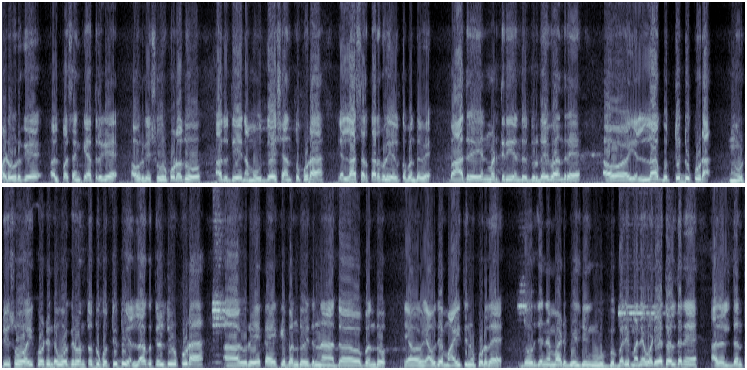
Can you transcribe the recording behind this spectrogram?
ಬಡವರಿಗೆ, ಅಲ್ಪಸಂಖ್ಯಾತರಿಗೆ ಅವ್ರಿಗೆ ಶೂರ್ ಕೊಡೋದು ಅದು ನಮ್ಮ ಉದ್ದೇಶ ಅಂತೂ ಕೂಡ ಎಲ್ಲಾ ಸರ್ಕಾರಗಳು ಹೇಳ್ಕೊ ಬಂದವೆ. ಆದ್ರೆ ಏನ್ ಮಾಡ್ತೀರಿ ಅಂದ್ರೆ ದುರ್ದೈವ ಅಂದ್ರೆ ಎಲ್ಲಾ ಗೊತ್ತಿದ್ದು ಕೂಡ, ನೋಟಿಸು ಹೈಕೋರ್ಟ್ ಇಂದ ಹೋಗಿರುವಂತದ್ದು ಗೊತ್ತಿದ್ದು ಎಲ್ಲಾಗೂ ತಿಳಿದ್ರು ಕೂಡ ಇವರು ಏಕಾಏಕಿ ಬಂದು ಇದನ್ನ ಬಂದು ಯಾವುದೇ ಮಾಹಿತಿನೂ ಕೊಡದೆ ದೌರ್ಜನ್ಯ ಮಾಡಿ ಬಿಲ್ಡಿಂಗ್ ಬರೀ ಮನೆ ಒಡೆಯೋದಲ್ದೇನೆ ಅದ್ರಲ್ಲಿದ್ದಂತ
